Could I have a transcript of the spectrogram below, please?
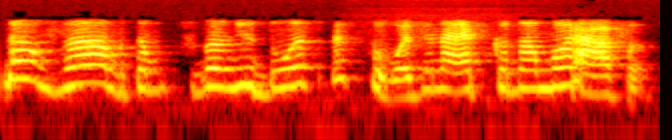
Não, vamos, estamos precisando de duas pessoas. E na época eu namorava.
